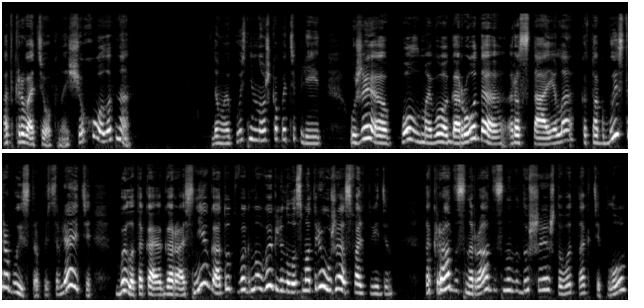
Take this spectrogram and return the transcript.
открывать окна? Еще холодно. Думаю, пусть немножко потеплеет. Уже э, пол моего огорода растаяло. Так быстро-быстро, представляете? Была такая гора снега, а тут в окно выглянула, смотрю, уже асфальт виден. Так радостно, радостно на душе, что вот так тепло.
